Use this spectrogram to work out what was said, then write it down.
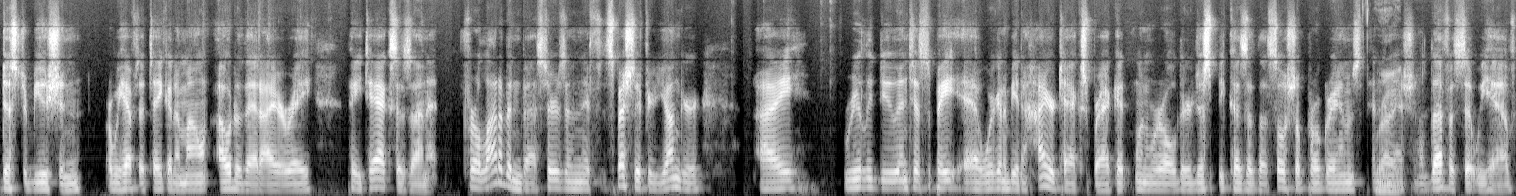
distribution or we have to take an amount out of that IRA, pay taxes on it. For a lot of investors and if especially if you're younger, I really do anticipate uh, we're going to be in a higher tax bracket when we're older just because of the social programs and right. the national deficit we have.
